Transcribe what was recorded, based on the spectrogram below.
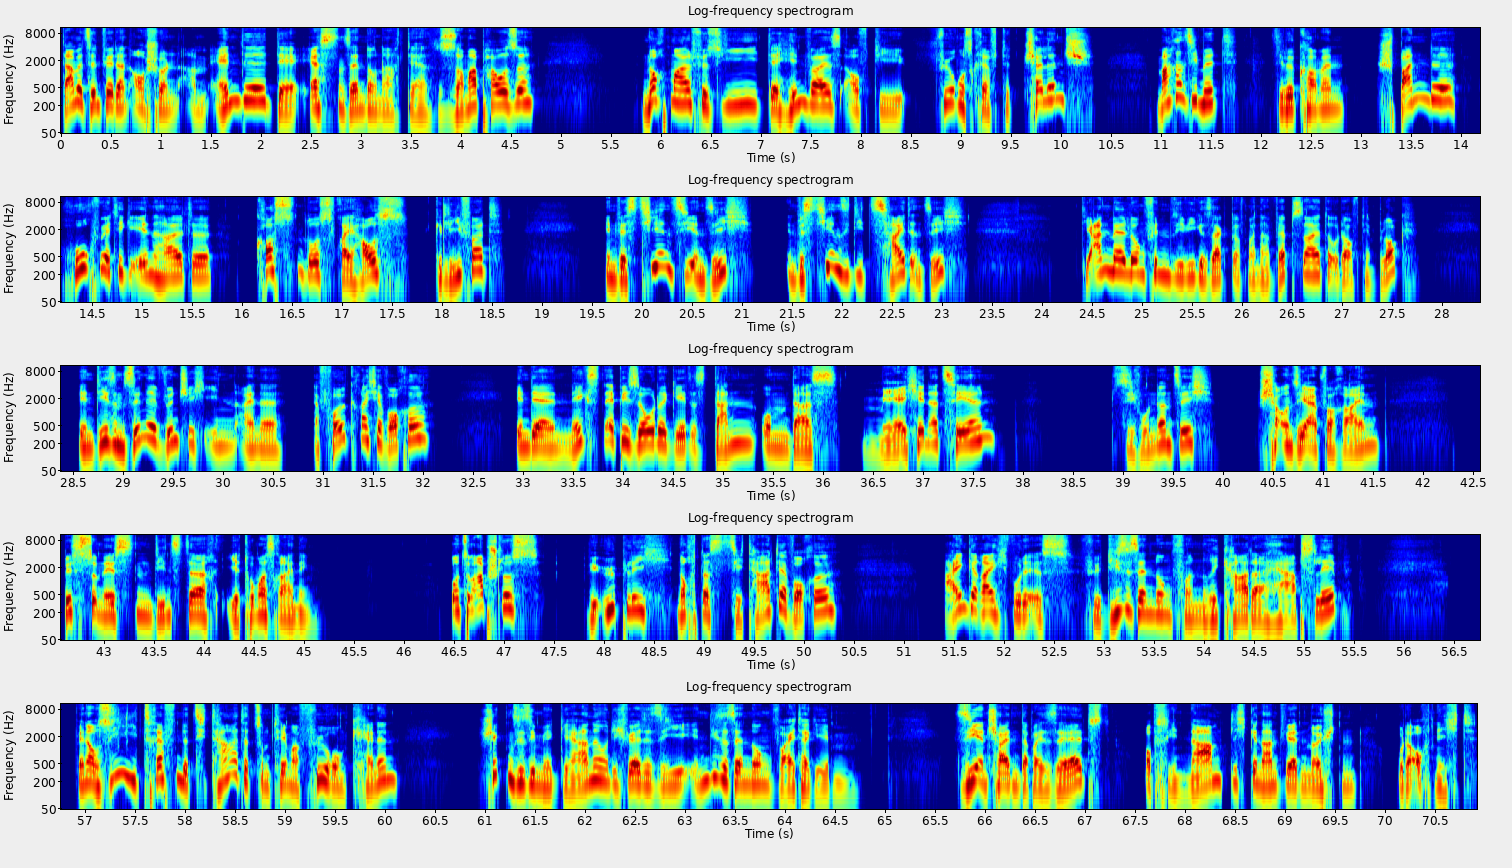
Damit sind wir dann auch schon am Ende der ersten Sendung nach der Sommerpause. Nochmal für Sie der Hinweis auf die Führungskräfte Challenge. Machen Sie mit. Sie bekommen spannende, hochwertige Inhalte kostenlos frei Haus geliefert. Investieren Sie in sich. Investieren Sie die Zeit in sich. Die Anmeldung finden Sie, wie gesagt, auf meiner Webseite oder auf dem Blog. In diesem Sinne wünsche ich Ihnen eine erfolgreiche Woche. In der nächsten Episode geht es dann um das Märchen erzählen. Sie wundern sich. Schauen Sie einfach rein. Bis zum nächsten Dienstag, Ihr Thomas Reining. Und zum Abschluss, wie üblich, noch das Zitat der Woche. Eingereicht wurde es für diese Sendung von Ricarda Herbsleb. Wenn auch Sie treffende Zitate zum Thema Führung kennen, Schicken Sie sie mir gerne und ich werde sie in dieser Sendung weitergeben. Sie entscheiden dabei selbst, ob Sie namentlich genannt werden möchten oder auch nicht.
